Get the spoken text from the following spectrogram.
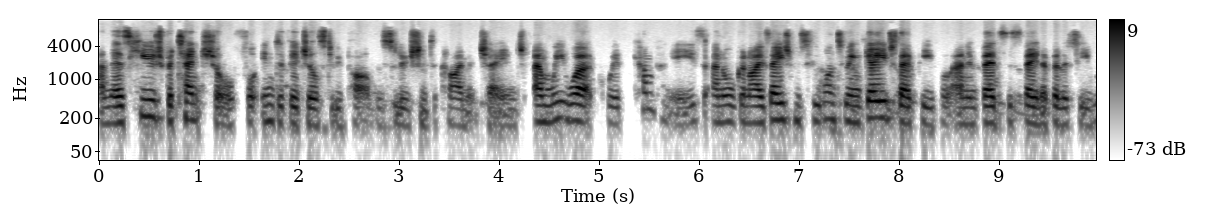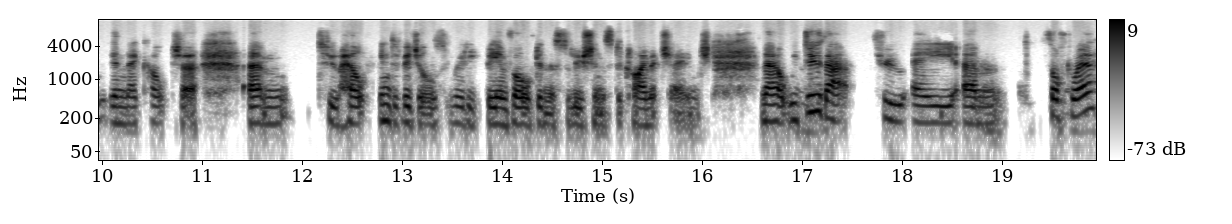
and there's huge potential for individuals to be part of the solution to climate change. And we work with companies and organizations who want to engage their people and embed sustainability within their culture um, to help individuals really be involved in the solutions to climate change. Now, we do that through a um, software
